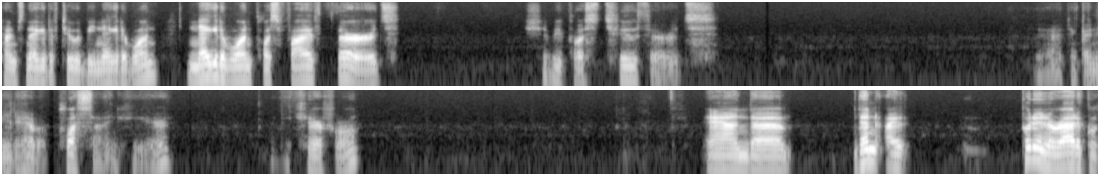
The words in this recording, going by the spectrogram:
times negative 2 would be negative 1. Negative 1 plus 5 thirds should be plus 2 thirds. I think I need to have a plus sign here. Be careful. And uh, then I put in a radical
